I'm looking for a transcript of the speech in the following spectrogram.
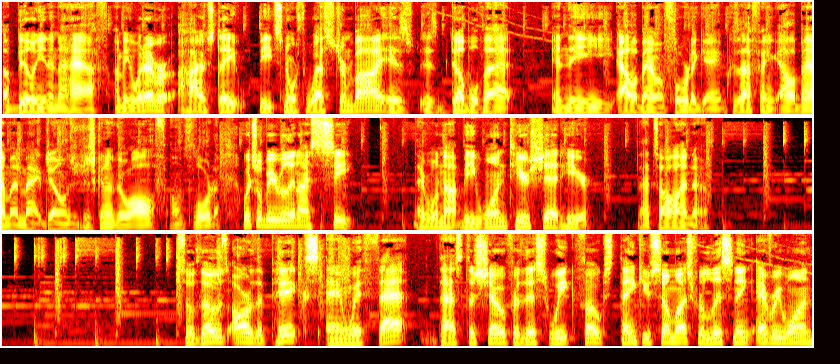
a billion and a half. I mean, whatever Ohio State beats Northwestern by is is double that in the Alabama Florida game because I think Alabama and Mac Jones are just going to go off on Florida, which will be really nice to see. There will not be one tear shed here. That's all I know. So those are the picks and with that, that's the show for this week folks. Thank you so much for listening everyone.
